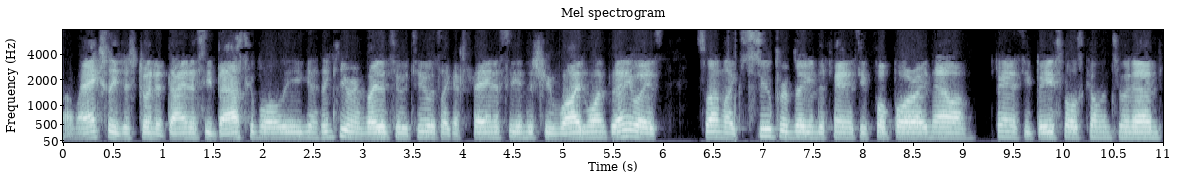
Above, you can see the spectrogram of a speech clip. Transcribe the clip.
Um, I actually just joined a dynasty basketball league. I think you were invited to it too. It's like a fantasy industry wide one. But anyways, so I'm like super big into fantasy football right now. Fantasy baseball is coming to an end.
